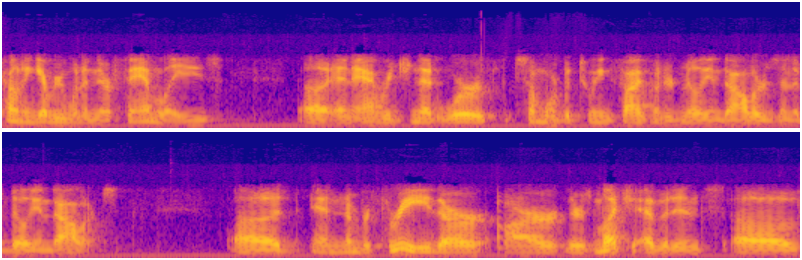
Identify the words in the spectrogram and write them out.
counting everyone in their families, uh, an average net worth somewhere between $500 million and a billion dollars. Uh, and number three, there are there's much evidence of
